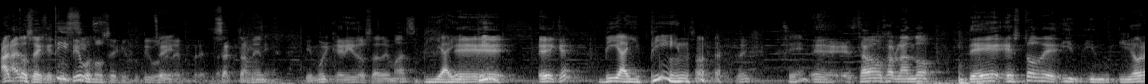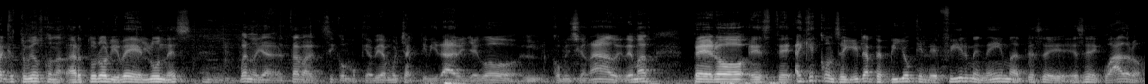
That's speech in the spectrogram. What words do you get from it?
altos ejecutivos. ejecutivos Sí, de la empresa. Exactamente. Y muy queridos además. VIP. Eh, ¿eh, ¿Qué? VIP, ¿no? Sí. Sí. Eh, estábamos hablando de esto de, y, y- y ahora que estuvimos con Arturo Olive el lunes, bueno, ya estaba así como que había mucha actividad y llegó el comisionado y demás, pero este, hay que conseguirle a Pepillo que le firme Neymar ese, ese cuadro.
